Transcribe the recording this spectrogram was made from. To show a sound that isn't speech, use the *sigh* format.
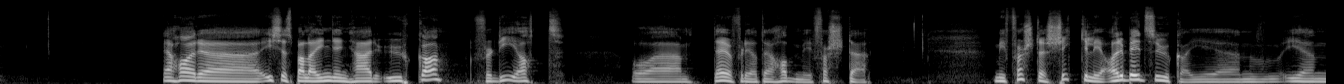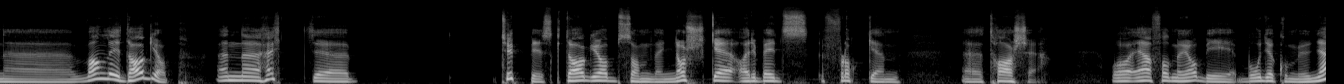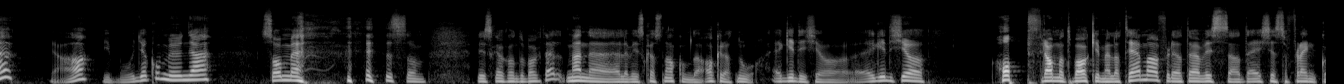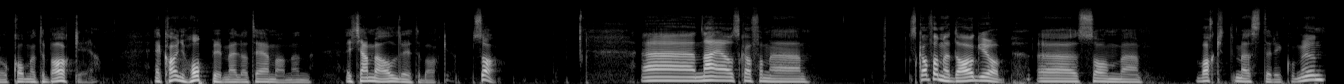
jeg har eh, ikke spilla inn denne uka fordi at Og eh, det er jo fordi at jeg hadde min første min første skikkelige arbeidsuka i en, i en uh, vanlig dagjobb. En uh, helt uh, typisk dagjobb som den norske arbeidsflokken tar seg. Og jeg har fått meg jobb i Bodø kommune. Ja, i Bodø kommune. Som, *laughs* som vi skal komme tilbake til. Men, eller vi skal snakke om det akkurat nå. Jeg gidder ikke å, jeg gidder ikke å hoppe fram og tilbake mellom temaer, fordi at jeg har vist seg at jeg er ikke så flink å komme tilbake igjen. Jeg kan hoppe mellom temaer, men jeg kommer aldri tilbake. Så. Eh, nei, jeg har skaffa meg skaffa meg dagjobb eh, som eh, vaktmester i kommunen,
